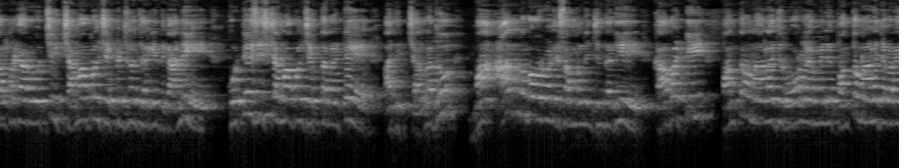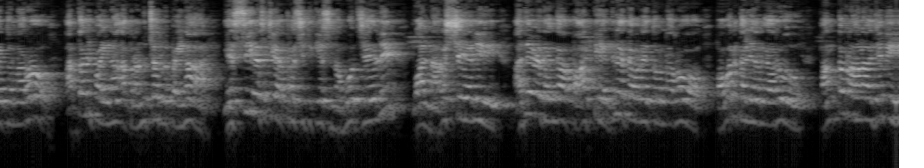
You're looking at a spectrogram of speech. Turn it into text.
కలెక్టర్ గారు వచ్చి క్షమాపణ చెప్పించడం జరిగింది. కానీ కొట్టేసి క్షమాపణ చెప్తానంటే అది చల్లదు. మా ఆత్మగౌరవానికి సంబంధించింది అది కాబట్టి పంతం నానాజీ రూరల్ ఎమ్మెల్యే పంతం నానాజీ ఎవరైతే ఉన్నారో అతని పైన అతని అనుచరుల పైన ఎస్సీ ఎస్టీ అట్రాసిటీ కేసు నమోదు చేయాలి. వాళ్ళని అరెస్ట్ చేయాలి. అదేవిధంగా పార్టీ అధినేత ఎవరైతే ఉన్నారో పవన్ కళ్యాణ్ గారు పంతం నానాజీని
